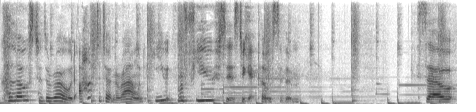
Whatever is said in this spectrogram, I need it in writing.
close to the road, I have to turn around. He refuses to get close to them. So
